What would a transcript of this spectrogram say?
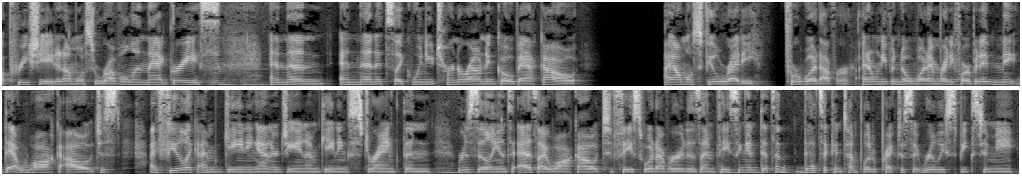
appreciate it almost revel in that grace mm-hmm. and then and then it's like when you turn around and go back out I almost feel ready for whatever. I don't even know what I'm ready for, but it made that walk out just I feel like I'm gaining energy and I'm gaining strength and mm-hmm. resilience as I walk out to face whatever it is I'm facing. And that's a that's a contemplative practice that really speaks to me.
